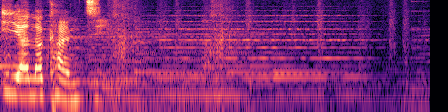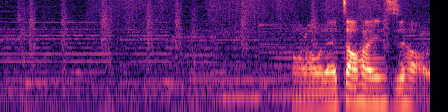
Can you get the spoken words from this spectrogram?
伊安娜看记。了，我来召唤一只好了。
